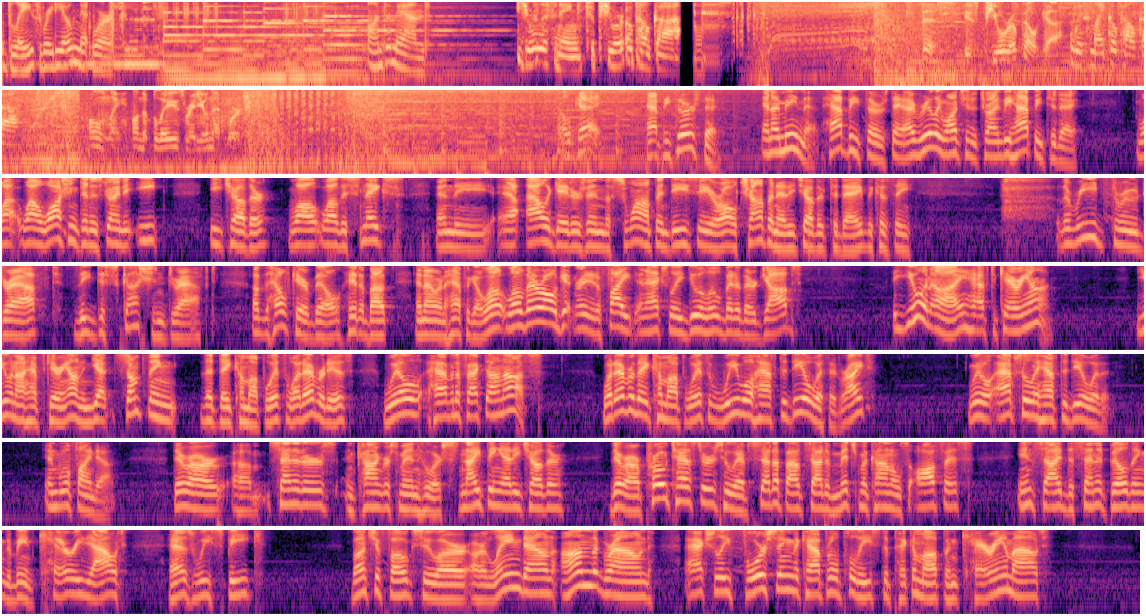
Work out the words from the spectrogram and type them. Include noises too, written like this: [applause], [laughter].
the Blaze Radio Network. On demand. You're listening to Pure Opelka. This is Pure Opelka. With Mike Opelka. Only on the Blaze Radio Network. Okay. Happy Thursday. And I mean that. Happy Thursday. I really want you to try and be happy today. While, while Washington is trying to eat each other, while, while the snakes and the alligators in the swamp in D.C. are all chomping at each other today because the the read through draft, the discussion draft of the health care bill hit about an hour and a half ago. Well, well, they're all getting ready to fight and actually do a little bit of their jobs. You and I have to carry on. You and I have to carry on, and yet something that they come up with, whatever it is, will have an effect on us. Whatever they come up with, we will have to deal with it, right? We will absolutely have to deal with it. And we'll find out. There are um, senators and congressmen who are sniping at each other. There are protesters who have set up outside of Mitch McConnell's office inside the Senate building. They're being carried out as we speak. Bunch of folks who are, are laying down on the ground, actually forcing the Capitol Police to pick them up and carry them out.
